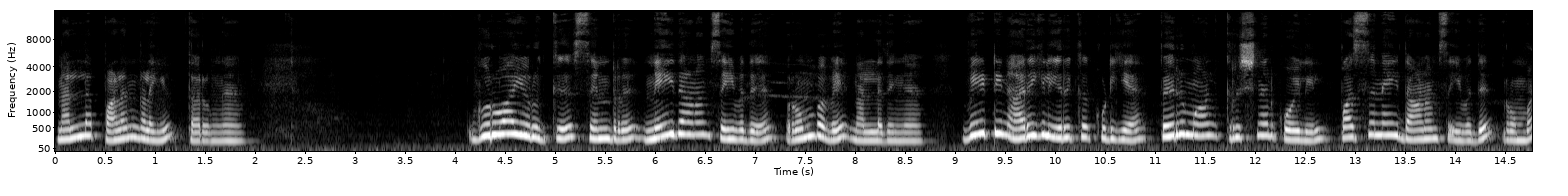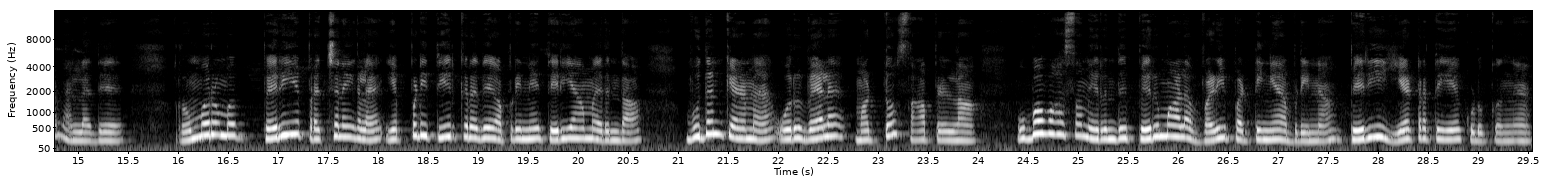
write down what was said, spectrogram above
நல்ல பலன்களையும் தருங்க. குருவாயூருக்கு சென்று நெய்தானம் செய்வது ரொம்பவே நல்லதுங்க. வீட்டின் அருகில் இருக்கக்கூடிய பெருமாள் கிருஷ்ணர் கோயிலில் பசுனை தானம் செய்வது ரொம்ப நல்லது. ரொம்ப ரொம்ப பெரிய பிரச்சனைகளை எப்படி தீர்க்கிறது அப்படின்னே தெரியாமல் இருந்தால் புதன்கிழமை ஒரு வேளை மட்டும் சாப்பிடலாம். உபவாசம் இருந்து பெருமாளை வழிபட்டீங்க அப்படின்னா பெரிய ஏற்றத்தையே கொடுக்குங்க.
